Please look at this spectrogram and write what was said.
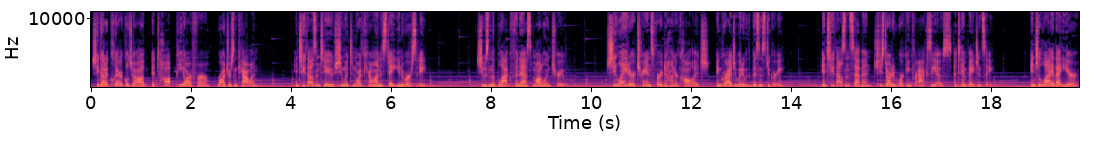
she got a clerical job at top PR firm Rogers and Cowan. In 2002, she went to North Carolina State University. She was in the Black Finesse modeling troupe. She later transferred to Hunter College and graduated with a business degree. In 2007, she started working for Axios, a temp agency. In July of that year,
